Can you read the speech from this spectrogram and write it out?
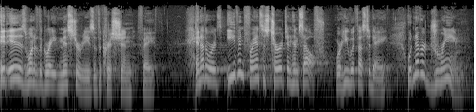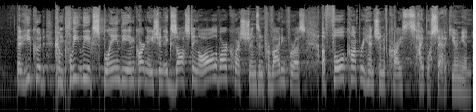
It is one of the great mysteries of the Christian faith. In other words, even Francis Turretin himself, were he with us today, would never dream that he could completely explain the incarnation, exhausting all of our questions and providing for us a full comprehension of Christ's hypostatic union.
